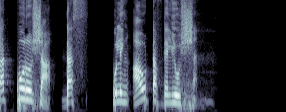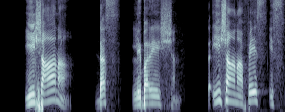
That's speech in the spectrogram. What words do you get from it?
Tatpurusha does pulling out of delusion. Ishana does liberation. The Ishana face is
